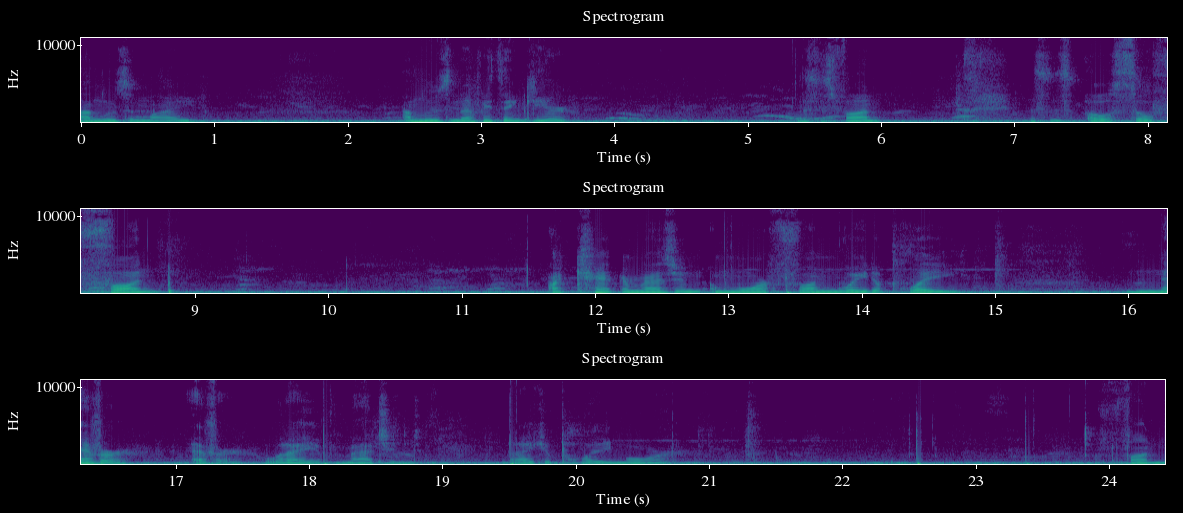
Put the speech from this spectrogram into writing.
I'm losing my. I'm losing everything here. This is fun. This is oh so fun. I can't imagine a more fun way to play. Never, ever would I have imagined that I could play more. Fun.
